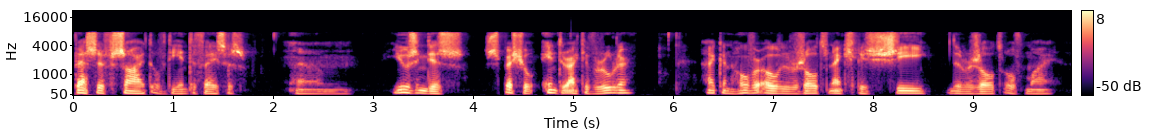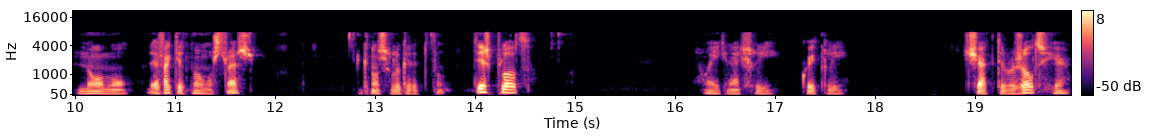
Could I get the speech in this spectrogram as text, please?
passive side of the interfaces. Um, using this special interactive ruler, I can hover over the results and actually see the results of my normal, the effective normal stress. You can also look at it from this plot, where you can actually quickly check the results here.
